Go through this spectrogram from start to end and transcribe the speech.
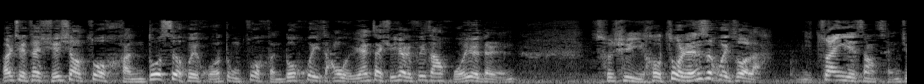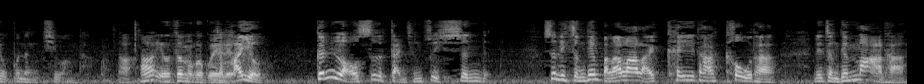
而且在学校做很多社会活动，做很多会长委员，在学校里非常活跃的人，出去以后做人是会做了，你专业上成就不能期望他啊啊，有这么个规律。还有跟老师的感情最深的，是你整天把他拉来 K 他扣他，你整天骂他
